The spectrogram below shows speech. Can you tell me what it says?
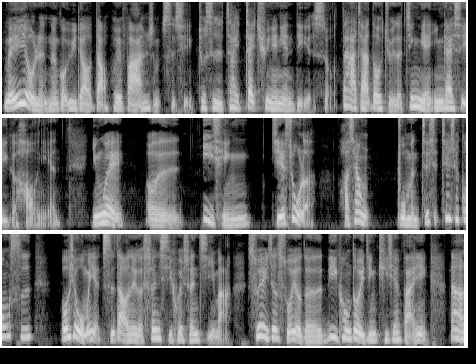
没有人能够预料到会发生什么事情。就是在在去年年底的时候，大家都觉得今年应该是一个好年，因为呃疫情结束了，好像我们这些这些公司，而且我们也知道那个升息会升级嘛，所以这所有的利空都已经提前反应。那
